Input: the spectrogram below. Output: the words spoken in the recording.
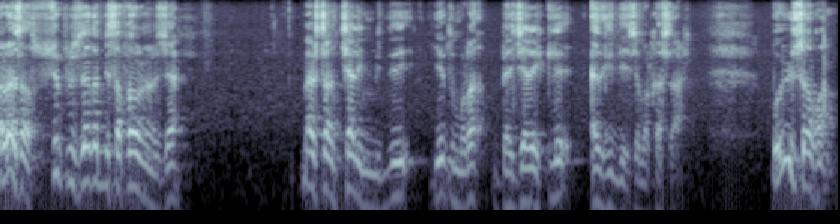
Arkadaşlar sürprizlerden bir sefer önereceğim. Mersan Çelim bildiği 7 numara becerikli Ezgi diyeceğim arkadaşlar. Bu üç zaman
